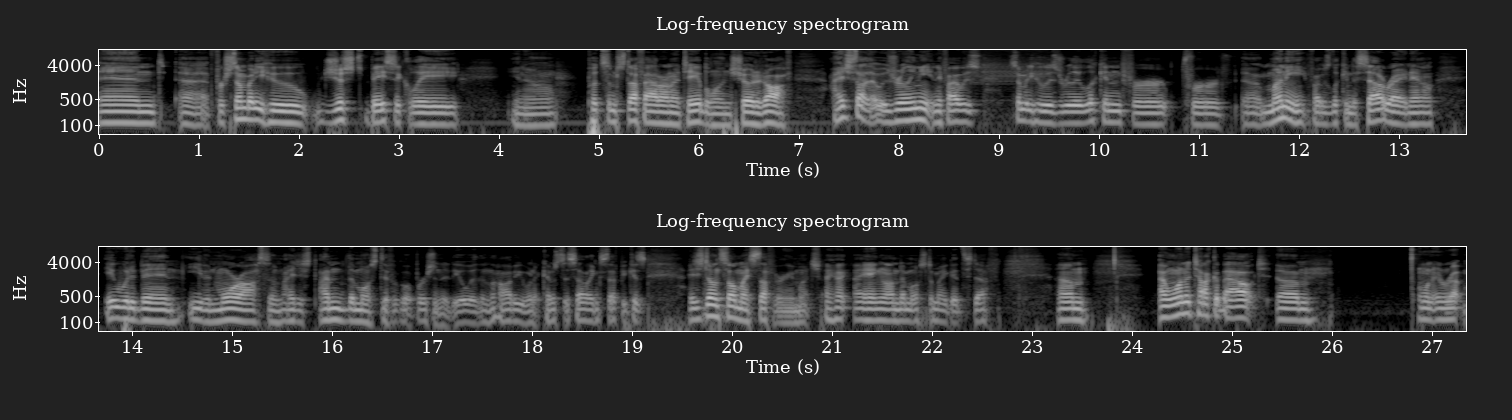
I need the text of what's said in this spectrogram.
and uh, for somebody who just basically, you know, put some stuff out on a table and showed it off, I just thought that was really neat. And if I was somebody who was really looking for for uh, money, if I was looking to sell right now, it would have been even more awesome. I just I'm the most difficult person to deal with in the hobby when it comes to selling stuff because I just don't sell my stuff very much. I, I hang on to most of my good stuff. Um, I want to talk about. Um, I want to interrupt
